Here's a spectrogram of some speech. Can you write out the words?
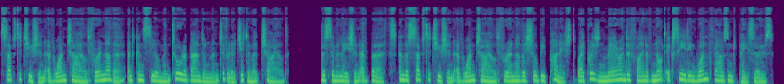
substitution of one child for another and concealment or abandonment of a legitimate child. The simulation of births and the substitution of one child for another shall be punished by prision mayor and a fine of not exceeding 1,000 pesos.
